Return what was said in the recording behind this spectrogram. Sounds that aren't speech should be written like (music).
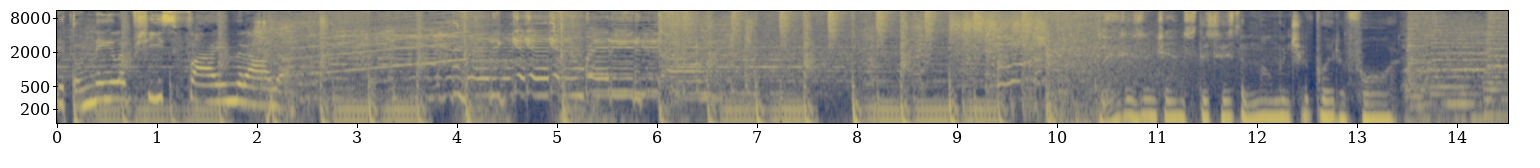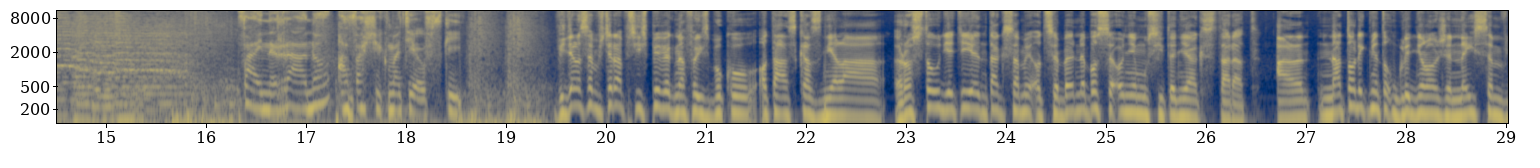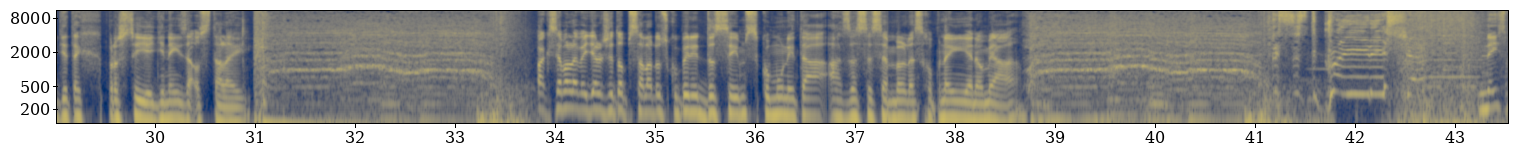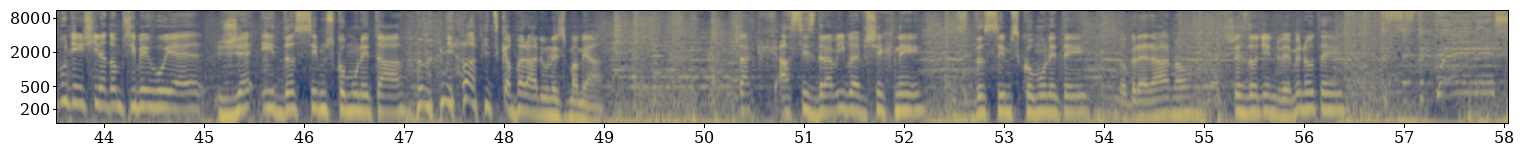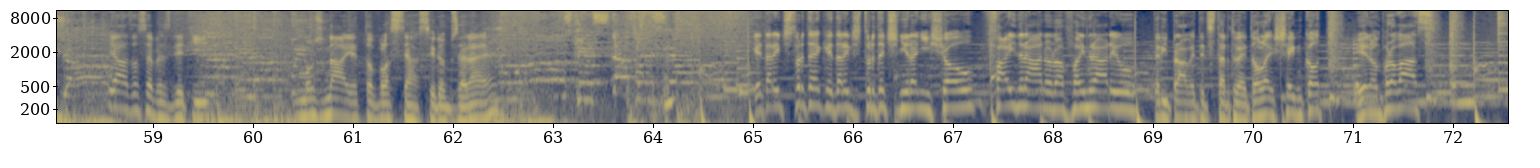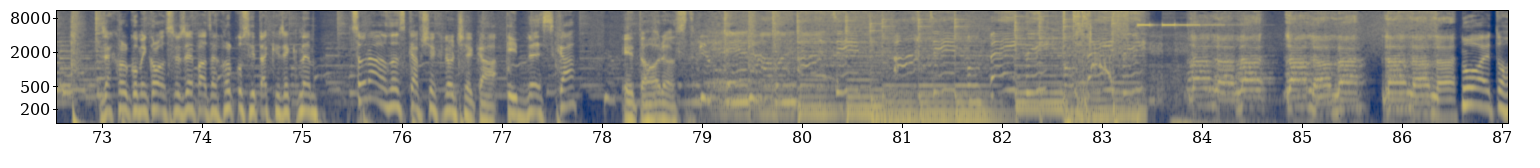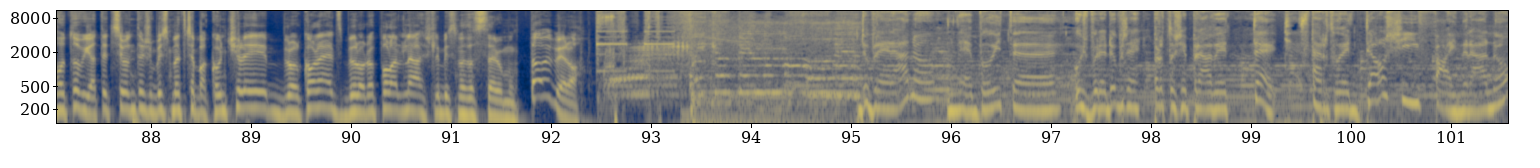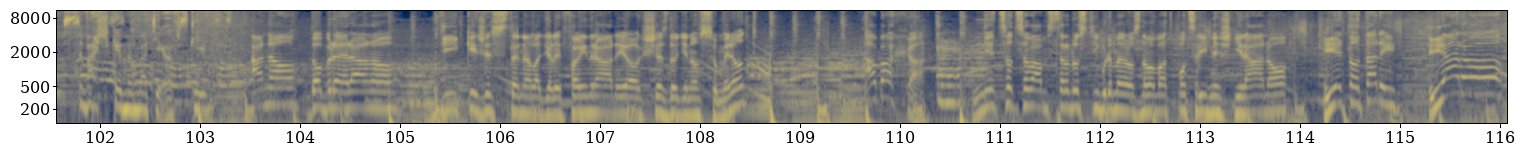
je to nejlepší z Fine rána. Ladies and gents, this is the moment you've waited for. Fajn ráno a Vašek Matějovský. Viděl jsem včera příspěvek na Facebooku, otázka zněla, rostou děti jen tak sami od sebe, nebo se o ně musíte nějak starat? A natolik mě to uklidnilo, že nejsem v dětech prostě jediný zaostalej. Pak jsem ale věděl, že to psala do skupiny The Sims komunita a zase jsem byl neschopný jenom já. Nejsmutnější na tom příběhu je, že i The Sims komunita (laughs) měla víc kamarádů, než mám já. Tak asi zdravíme všechny z The Sims komunity. Dobré ráno, 6 hodin 2 minuty. Já zase bez dětí. Možná je to vlastně asi dobře, ne? Je tady čtvrtek, je tady čtvrteční ranní show, Fajn ráno na Fajn rádiu, který právě teď startuje. Tohle Shane Kot, jenom pro vás. Za chvilku Mikola Svěřev a za chvilku si taky řeknem, co nás dneska všechno čeká. I dneska je toho dost. No a je to hotový a teď si vemte, že bychom třeba končili, byl konec, bylo dopoledne a šli bychom zase domů. To by bylo. Dobré ráno, nebojte, už bude dobře, protože právě teď startuje další Fajn ráno s Vaškem Matějovským. Ano, dobré ráno, díky, že jste naladili Fine Radio 6 hodin 8 minut. Bacha, něco, co vám s radostí budeme roznamovat po celý dnešní ráno, je to tady, Jaro!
